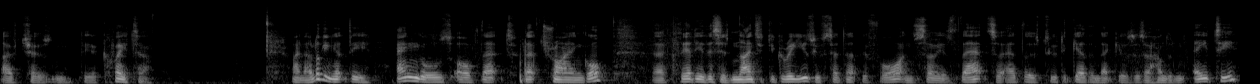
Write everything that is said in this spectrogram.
I've chosen the equator. Right, now looking at the angles of that, that triangle, uh, clearly this is 90 degrees, we've said that before, and so is that. So add those two together and that gives us 180.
